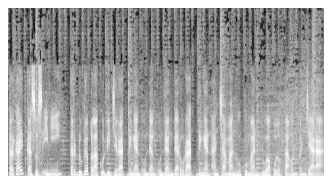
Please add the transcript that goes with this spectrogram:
Terkait kasus ini, terduga pelaku dijerat dengan Undang-Undang Darurat dengan ancaman hukuman 20 tahun penjara.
